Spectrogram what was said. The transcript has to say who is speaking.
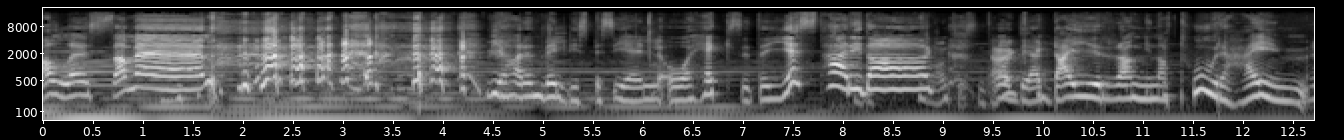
Speaker 1: alle sammen! Vi har en veldig spesiell og heksete gjest her i dag.
Speaker 2: Tusen takk.
Speaker 1: Og det er deg, Ragna Thorheim.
